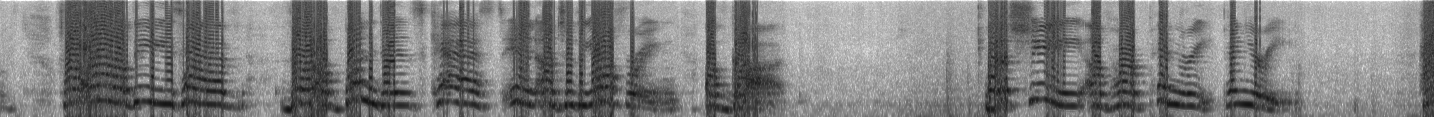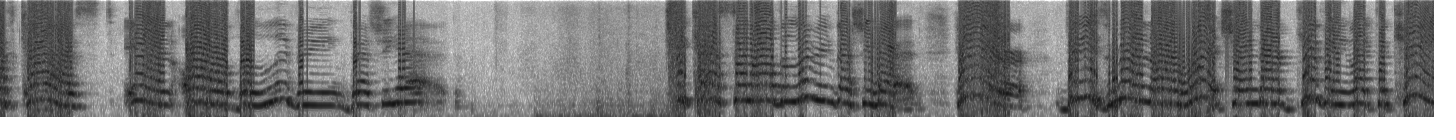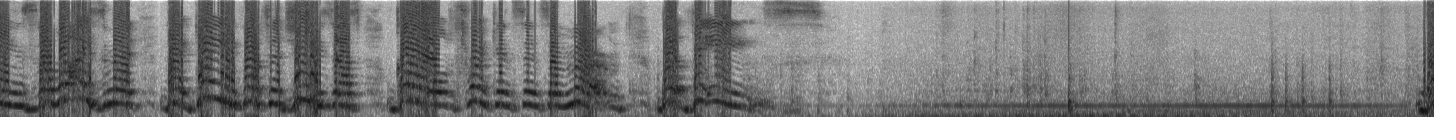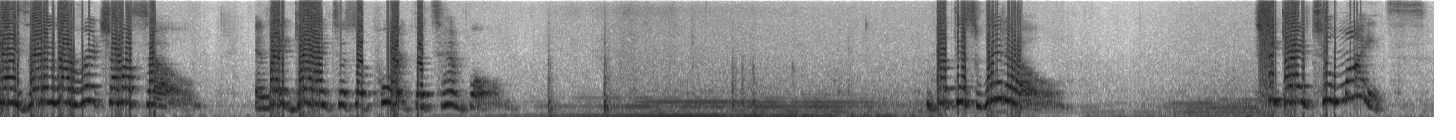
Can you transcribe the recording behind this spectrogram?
For all these have their abundance cast in unto the offering of God but she of her penury, penury hath cast in all the living that she had. She cast in all the living that she had. Here, these men are rich and they're giving like the kings, the wise men that gave unto Jesus gold, frankincense, and myrrh. But these These they were rich also, and they gave to support the temple. But this widow, she gave two mites.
